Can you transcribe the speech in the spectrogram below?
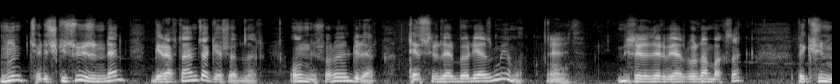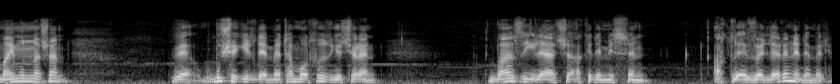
ruhunun çelişkisi yüzünden bir hafta ancak yaşadılar. 10 gün sonra öldüler. Tefsirler böyle yazmıyor mu? Evet. Meseleleri biraz buradan baksak. Peki şimdi maymunlaşan ve bu şekilde metamorfoz geçiren bazı ilaççı akademisyen aklı evvellere ne demeli?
